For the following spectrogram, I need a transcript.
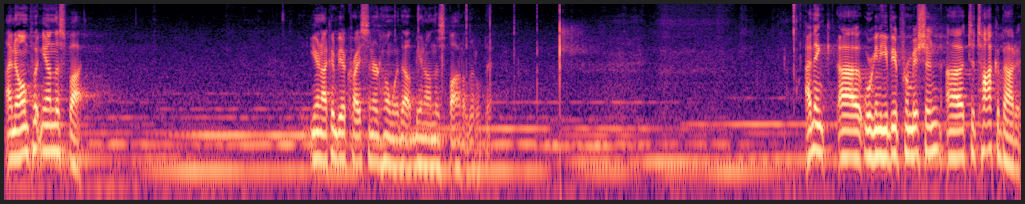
I know I'm putting you on the spot you're not going to be a Christ centered home without being on the spot a little bit. I think uh, we're going to give you permission uh, to talk about it.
